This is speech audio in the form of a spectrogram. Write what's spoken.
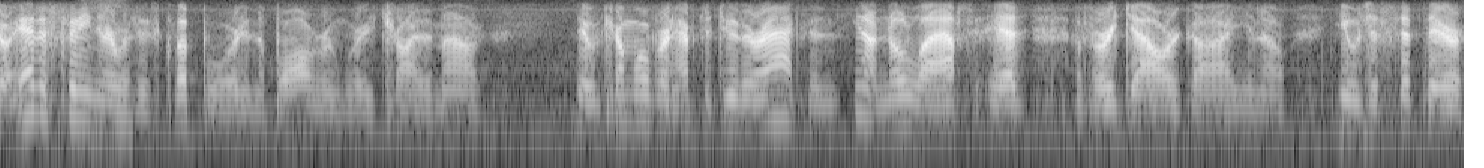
so Ed is sitting there with his clipboard in the ballroom where he tried them out. They would come over and have to do their act, and you know, no laughs. Ed, a very dour guy, you know, he would just sit there,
